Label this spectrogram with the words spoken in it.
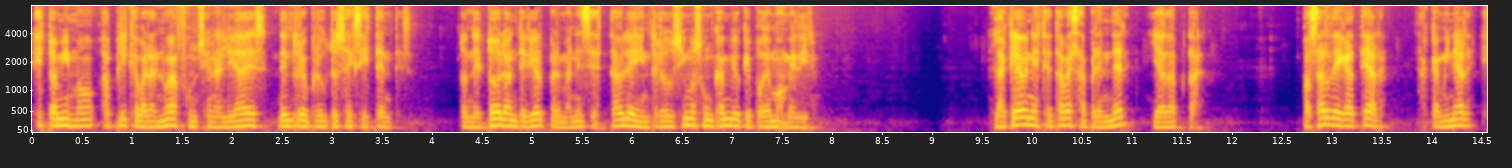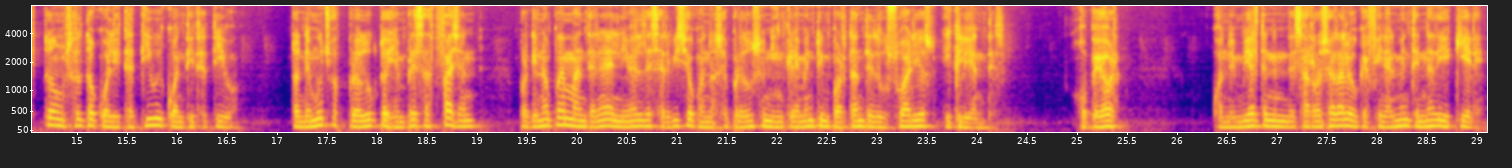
Esto mismo aplica para nuevas funcionalidades dentro de productos existentes, donde todo lo anterior permanece estable e introducimos un cambio que podemos medir. La clave en esta etapa es aprender y adaptar. Pasar de gatear a caminar es todo un salto cualitativo y cuantitativo, donde muchos productos y empresas fallan porque no pueden mantener el nivel de servicio cuando se produce un incremento importante de usuarios y clientes. O peor, cuando invierten en desarrollar algo que finalmente nadie quiere.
